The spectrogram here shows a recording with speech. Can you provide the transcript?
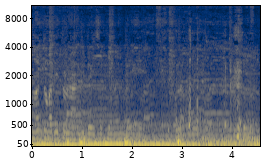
Mo to ka dito na ang sa kanan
